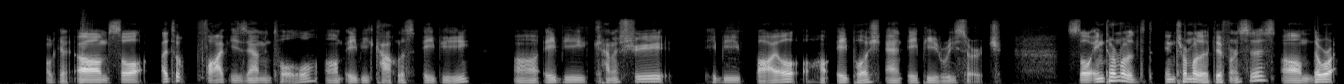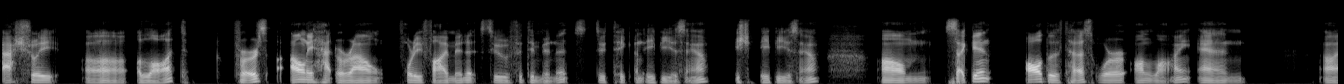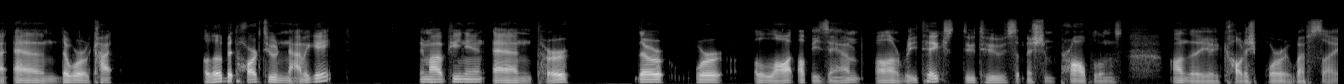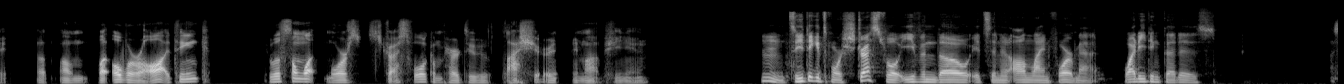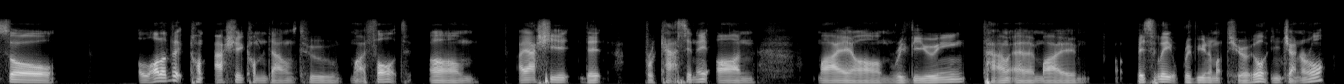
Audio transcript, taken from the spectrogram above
Okay. Um. So I took five exam in total. Um. AB Calculus, AB, uh, AP Chemistry, AP Bio, uh, APUSH, and AP Research. So in terms of in terms of the differences, um, there were actually uh a lot. First, I only had around 45 minutes to 50 minutes to take an AP exam, each AP exam. Um, second, all the tests were online and uh, and they were kind a little bit hard to navigate, in my opinion. And third, there were a lot of exam uh, retakes due to submission problems on the College Board website. But, um, but overall, I think it was somewhat more stressful compared to last year, in my opinion. Hmm. So you think it's more stressful even though it's in an online format? Why do you think that is? So a lot of it com actually come down to my fault. Um, I actually did procrastinate on my um reviewing time and my basically reviewing material in general.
